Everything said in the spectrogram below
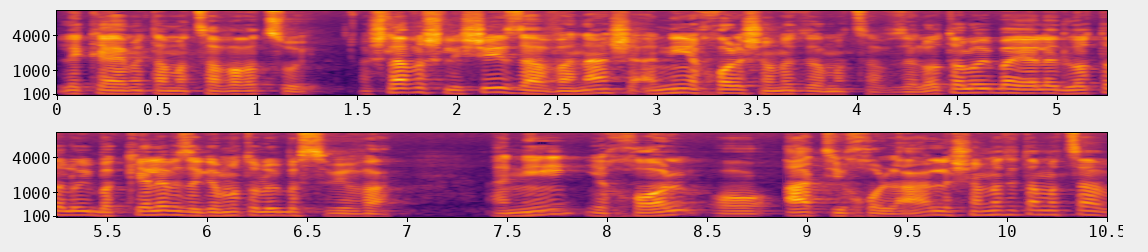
לקיים את המצב הרצוי. השלב השלישי זה הבנה שאני יכול לשנות את המצב. זה לא תלוי בילד, לא תלוי בכלב, וזה גם לא תלוי בסביבה. אני יכול, או את יכולה, לשנות את המצב.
